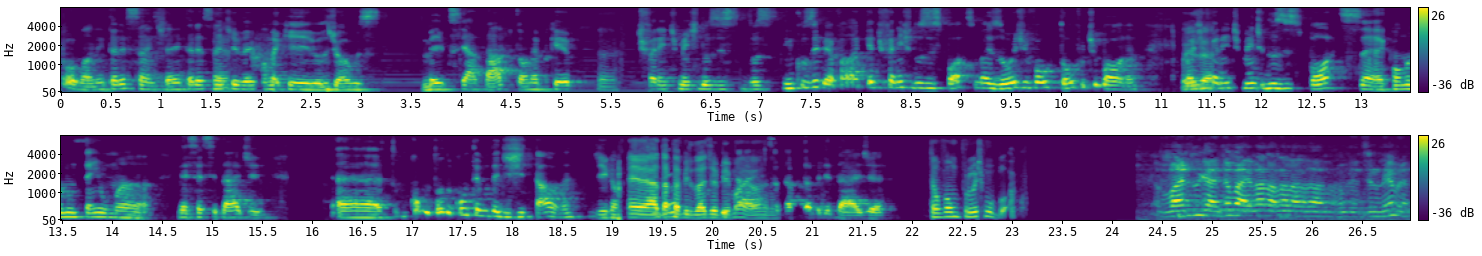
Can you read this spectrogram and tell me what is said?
Pô, mano, interessante. É interessante ver como é que os jogos meio que se adaptam, né? Porque, É. diferentemente dos, dos. Inclusive, eu ia falar que é diferente dos esportes, mas hoje voltou o futebol, né? Pois mas, é. diferentemente dos esportes, é, como não tem uma necessidade. é, como todo conteúdo é digital, né? Digamos. É, a adaptabilidade é bem maior, né? adaptabilidade, é. Então vamos pro último bloco. Vai desligar, então vai, vai lá, vai lá, vai lá. Você não lembra?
